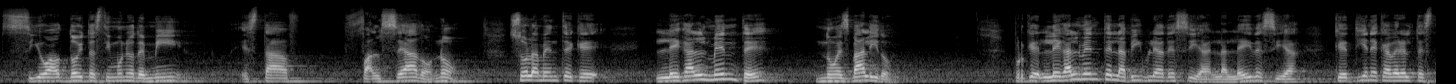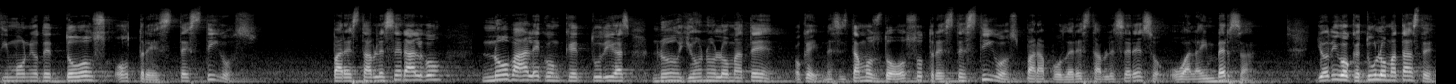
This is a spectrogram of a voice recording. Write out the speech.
si yo doy testimonio de mí está falseado, no. Solamente que legalmente no es válido. Porque legalmente la Biblia decía, la ley decía, que tiene que haber el testimonio de dos o tres testigos. Para establecer algo, no vale con que tú digas, no, yo no lo maté. Ok, necesitamos dos o tres testigos para poder establecer eso, o a la inversa. Yo digo que tú lo mataste,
